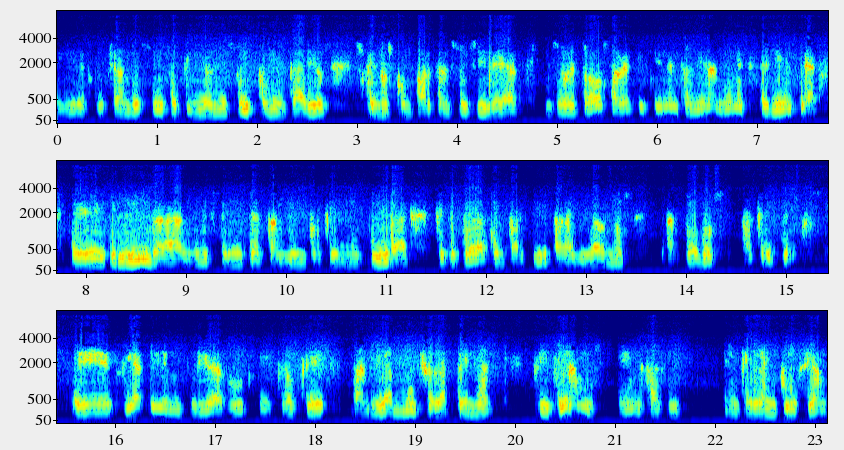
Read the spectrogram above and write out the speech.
seguir escuchando sus opiniones, sus comentarios, que nos compartan sus ideas y sobre todo saber si tienen también alguna experiencia eh, linda, alguna experiencia también porque dura, que se pueda compartir para ayudarnos a todos a crecer. Eh, fíjate, mi querida Ruth, que creo que valdría mucho la pena que hiciéramos énfasis en que la inclusión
